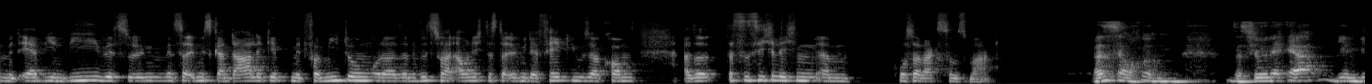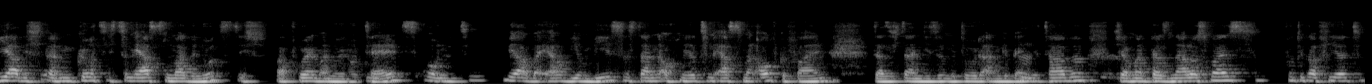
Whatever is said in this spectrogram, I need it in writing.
mit Airbnb willst du, wenn es da irgendwie Skandale gibt mit Vermietung oder dann willst du halt auch nicht, dass da irgendwie der Fake-User kommt. Also das ist sicherlich ein ähm, großer Wachstumsmarkt. Das ist ja auch ähm, das schöne Airbnb habe ich ähm, kürzlich zum ersten Mal benutzt. Ich war vorher immer nur in Hotels und ja, bei Airbnb ist es dann auch mir zum ersten Mal aufgefallen, dass ich dann diese Methode angewendet mhm. habe. Ich habe meinen Personalausweis fotografiert,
